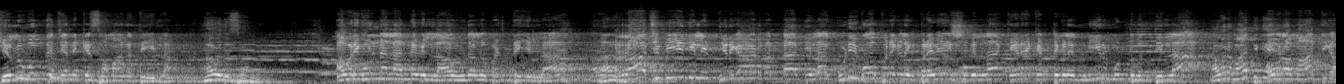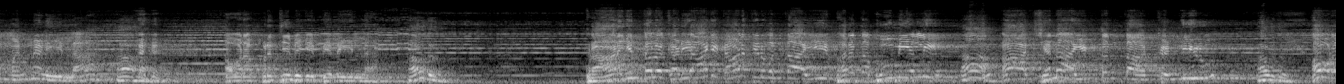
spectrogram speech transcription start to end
ಕೆಲವೊಂದು ಜನಕ್ಕೆ ಸಮಾನತೆ ಇಲ್ಲ. ಹೌದು ಸ್ವಾಮಿ. ಅವರಿಗೆ ಉಣ್ಣಲು ಅನ್ನವಿಲ್ಲ ಉಡಲು ಬಟ್ಟೆ ಇಲ್ಲ. ರಾಜ ಬೀದಿಲಿ ತಿರುಗಾಡುವಂತಹದ್ದಿಲ್ಲ ಗುಡಿ ಗೋಪುರಗಳಿಗೆ ಪ್ರವೇಶವಿಲ್ಲ ಕೆರೆ ಕಟ್ಟೆಗಳಲ್ಲಿ ನೀರು ಮುಟ್ಟುವಂತಿಲ್ಲ. ಅವರ ಮಾತಿಗೆ ಅವರ ಮಾತಿಗೆ ಮನ್ನಣೆ ಇಲ್ಲ. ಅವರ ಪ್ರತಿಭೆಗೆ ಬೆಲೆ ಇಲ್ಲ. ಹೌದು. ಪ್ರಾಣಿಗಿಂತಲೂ ಕಡಿಯಾಗಿ ಕಾಣುತ್ತಿರುವಂತ ಈ ಭರತ ಭೂಮಿಯಲ್ಲಿ ಆ ಜನ ಇಟ್ಟಂತ ಕಣ್ಣೀರು. ಹೌದು. ಅವರು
